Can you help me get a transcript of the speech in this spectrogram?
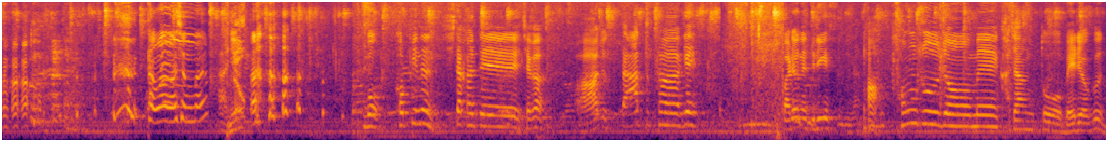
당황하셨나요? 아니요. 뭐 커피는 시작할 때 제가 아주 따뜻하게 마련해 드리겠습니다. 아 성수점의 가장 또 매력은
